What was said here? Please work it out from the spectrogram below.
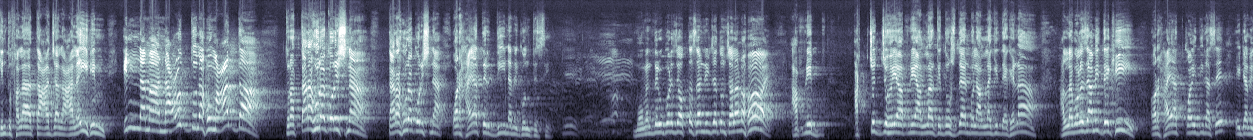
কিন্তু ফালা তাজাল আলাইহিম, ইন্নামা নাউদ্দুলাহুম আদ্দা। তোরা তাড়াহুড়া করিস না, তাড়াহুড়া করিস না, ওর হায়াতের দিন আমি গুনতেছি। মোমেনদের উপরে যে অত্যাচার নির্যাতন চালানো হয়, আপনি আশ্চর্য হয়ে আপনি আল্লাহকে দোষ দেন বলে আল্লাহ কি দেখে না? আল্লাহ বলে যে আমি দেখি, ওর হায়াত কয়দিন আছে, এইটা আমি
